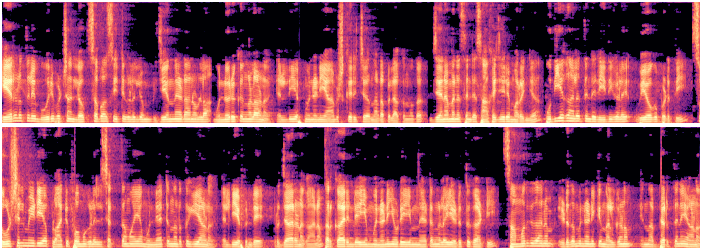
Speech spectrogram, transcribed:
കേരളത്തിലെ ഭൂരിപക്ഷം ലോക്സഭാ സീറ്റുകളിലും വിജയം നേടാനുള്ള മുന്നൊരുക്കങ്ങളാണ് എൽ ഡി എഫ് മുന്നണി ആവിഷ്കരിച്ച് നടപ്പിലാക്കുന്നത്. ജനമനസിന്റെ സാഹചര്യം അറിഞ്ഞ് പുതിയ കാലത്തിന്റെ രീതികളെ ഉപയോഗപ്പെടുത്തി സോഷ്യൽ മീഡിയ പ്ലാറ്റ്ഫോമുകളിൽ ശക്തമായ മുന്നേറ്റം നടത്തുകയാണ് എൽ ഡി എഫിന്റെ പ്രചാരണ ഗാനം. സർക്കാരിന്റെയും മുന്നണിയുടെയും നേട്ടങ്ങളെ എടുത്തുകാട്ടി സമ്മതിദാനം ഇടതുമുന്നണിക്ക് നൽകണം എന്ന അഭ്യർത്ഥനയാണ്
